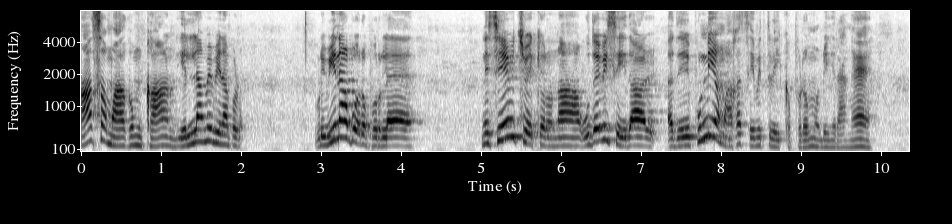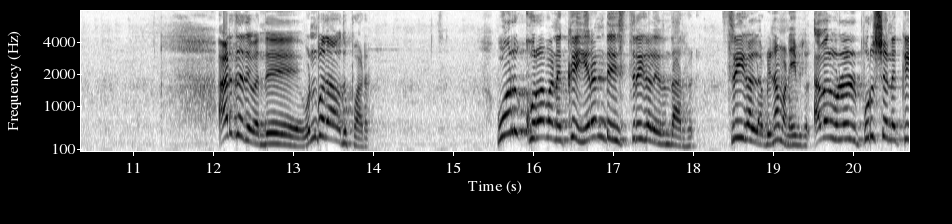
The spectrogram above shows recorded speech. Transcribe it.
நாசமாகும். கான் எல்லாமே வீணாப்படும் இப்படி வீணாக போகிற பொருளை நீ சேமித்து வைக்கணும்னா உதவி செய்தால் அது புண்ணியமாக சேமித்து வைக்கப்படும் அப்படிங்கிறாங்க. அடுத்தது வந்து ஒன்பதாவது பாடல். ஒரு குறவனுக்கு இரண்டு ஸ்திரீகள் இருந்தார்கள். ஸ்திரீகள் அப்படின்னா மனைவிகள். அவர்களுள் புருஷனுக்கு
